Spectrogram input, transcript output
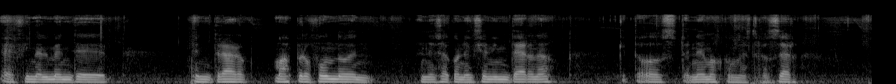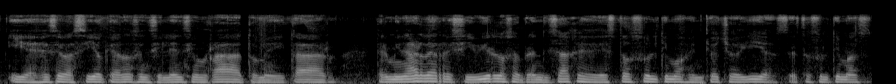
es finalmente entrar más profundo en esa conexión interna que todos tenemos con nuestro ser y desde ese vacío quedarnos en silencio un rato, meditar, terminar de recibir los aprendizajes de estos últimos 28 días, estas últimas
